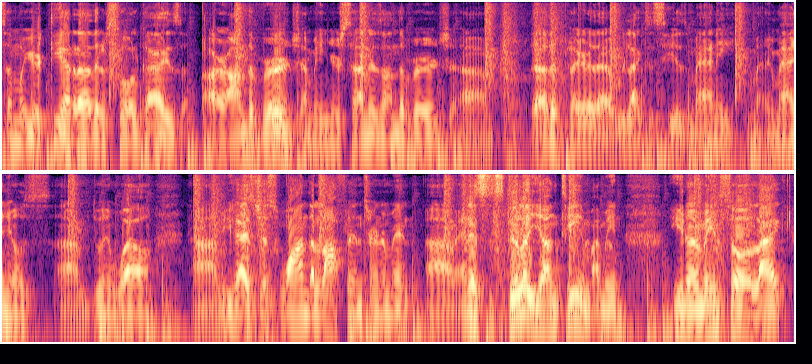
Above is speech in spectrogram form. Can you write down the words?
some of your Tierra del Sol guys are on the verge. I mean, your son is on the verge. Um, the other player that we like to see is Manny. Emmanuel's um, doing well. Um, you guys just won the Laughlin tournament, um, and it's still a young team. I mean, you know what I mean. So like,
